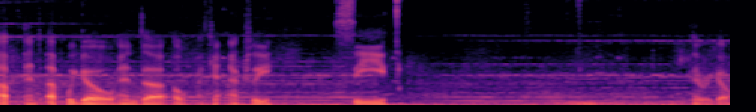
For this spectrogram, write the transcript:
Up and up we go, and uh, oh, I can't actually... see... There we go.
